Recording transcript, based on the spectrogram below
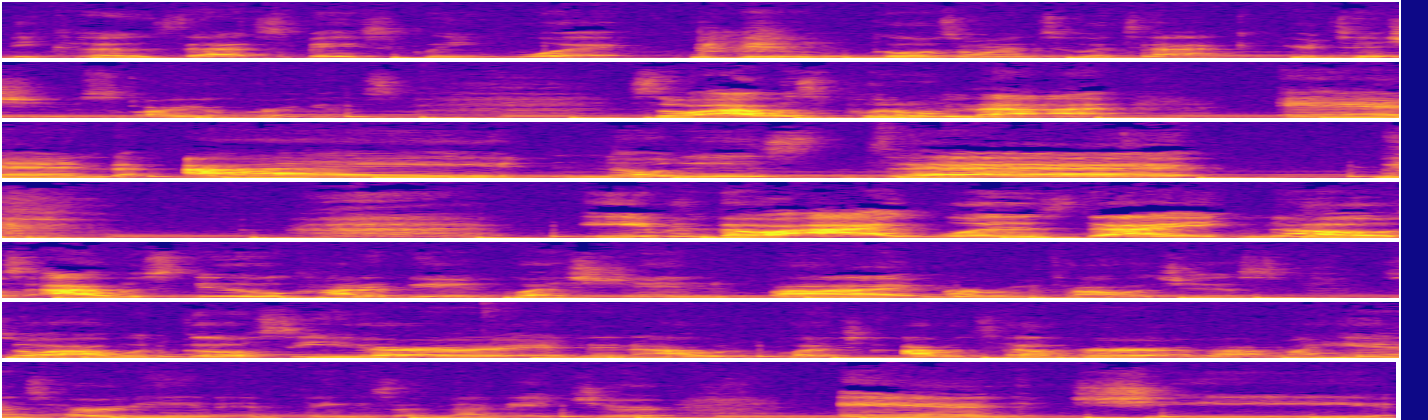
because that's basically what goes on to attack your tissues or your organs. So I was put on that, and I noticed that. even though I was diagnosed, I was still kind of being questioned by my rheumatologist. So I would go see her and then I would question I would tell her about my hands hurting and things of that nature. And she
